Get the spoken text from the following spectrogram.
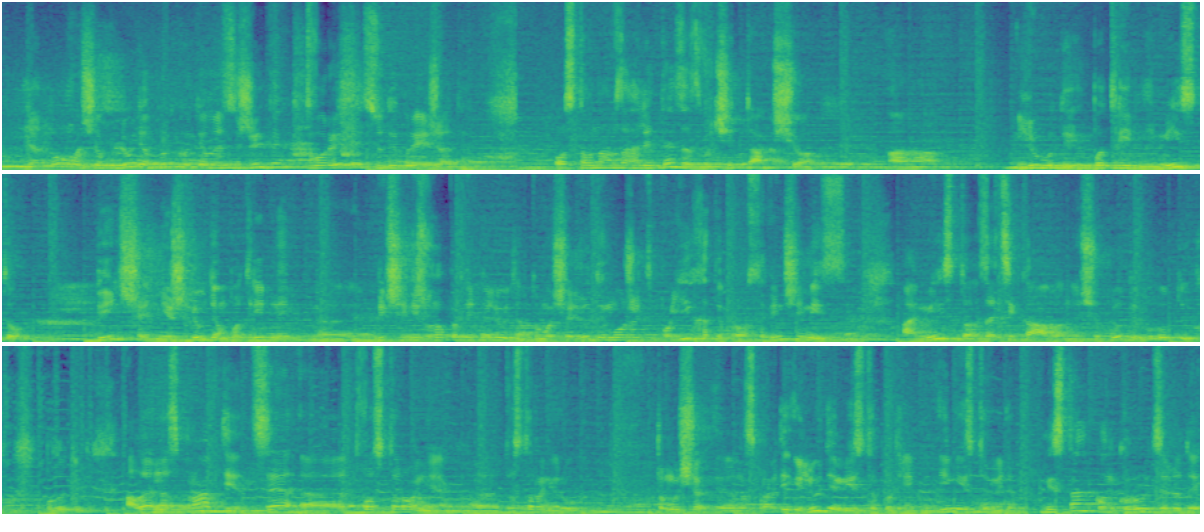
для того, щоб людям тут хотілося жити, творити, сюди приїжджати. Основна взагалі теза звучить так, що люди потрібні місту. Більше ніж людям потрібні е, більше ніж воно потрібне людям, тому що люди можуть поїхати просто в інше місце, а місто зацікавлене, щоб люди були тут. Були тут. Але насправді це е, двостороннє, е, рух, тому що е, насправді і людям місто потрібно, і місто людям. Міста конкурують за людей.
